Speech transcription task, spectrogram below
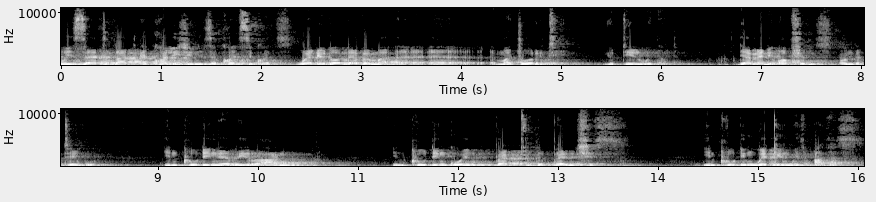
we said that a coalition is a consequence. When you don't have a, a, a majority, you deal with that. There are many options on the table, including a rerun, including going back to the benches, including working with others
